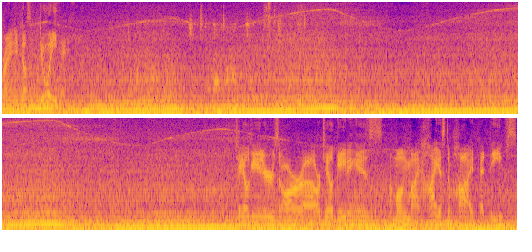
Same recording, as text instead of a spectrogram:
right? It doesn't do anything. tailgaters are, uh, or tailgating is among my highest of high pet peeves.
